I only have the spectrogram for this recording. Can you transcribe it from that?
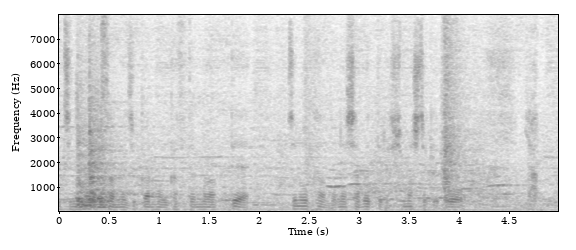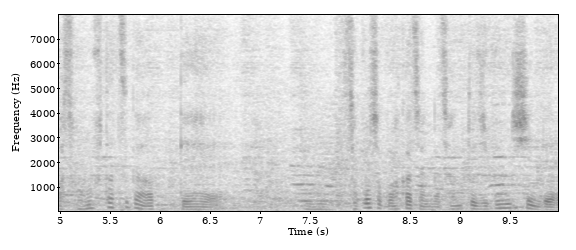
うちの奥さんの実家の方行かせてもらってうちの奥さんとね喋ったりしましたけどやっぱその2つがあってそこそこ赤ちゃんがちゃんと自分自身で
